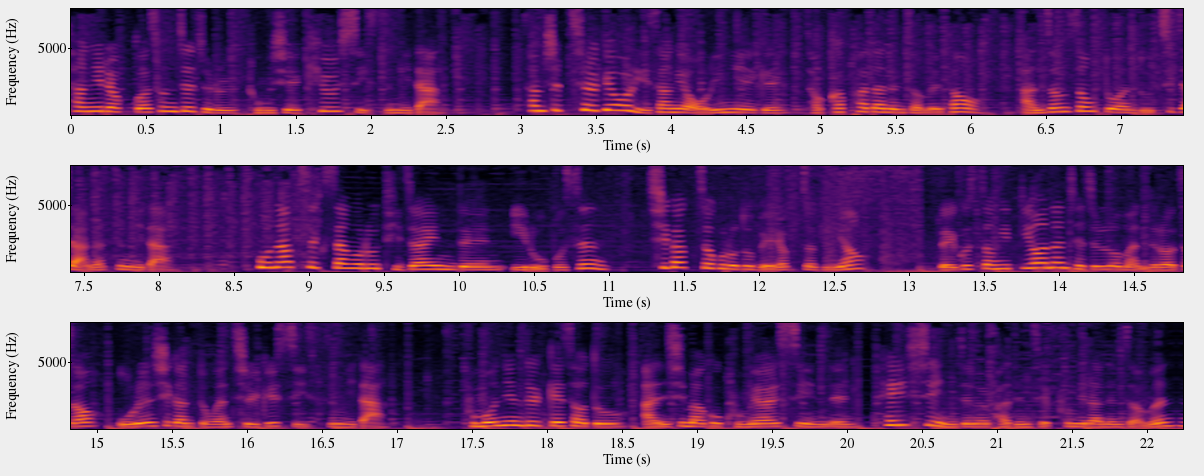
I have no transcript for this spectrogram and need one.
창의력과 손재주를 동시에 키울 수 있습니다. 37개월 이상의 어린이에게 적합하다는 점에서 안전성 또한 놓치지 않았습니다. 혼합 색상으로 디자인된 이 로봇은 시각적으로도 매력적이며 내구성이 뛰어난 재질로 만들어져 오랜 시간 동안 즐길 수 있습니다. 부모님들께서도 안심하고 구매할 수 있는 페이시 인증을 받은 제품이라는 점은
